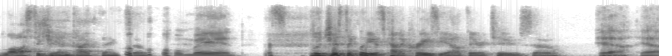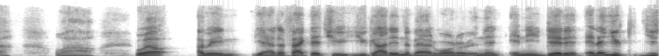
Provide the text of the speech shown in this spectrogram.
lost again type thing. So, oh man, that's logistically, it's kind of crazy out there too. So, yeah, yeah. Wow. Well, I mean, yeah, the fact that you you got into Badwater and then and you did it, and then you you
